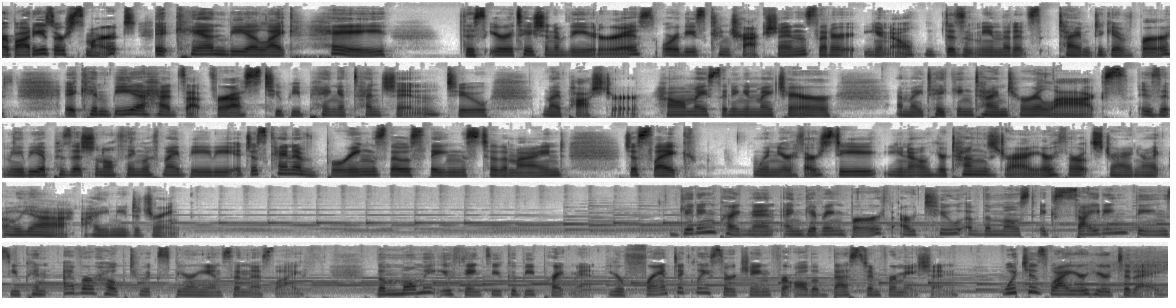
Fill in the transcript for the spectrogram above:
Our bodies are smart. It can be a like, hey, this irritation of the uterus or these contractions that are, you know, doesn't mean that it's time to give birth. It can be a heads up for us to be paying attention to my posture. How am I sitting in my chair? Am I taking time to relax? Is it maybe a positional thing with my baby? It just kind of brings those things to the mind, just like when you're thirsty, you know, your tongue's dry, your throat's dry, and you're like, oh yeah, I need to drink. Getting pregnant and giving birth are two of the most exciting things you can ever hope to experience in this life. The moment you think you could be pregnant, you're frantically searching for all the best information, which is why you're here today.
